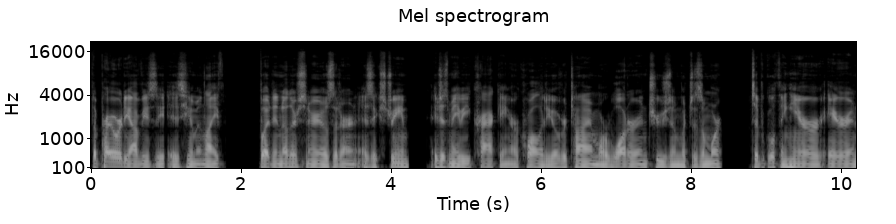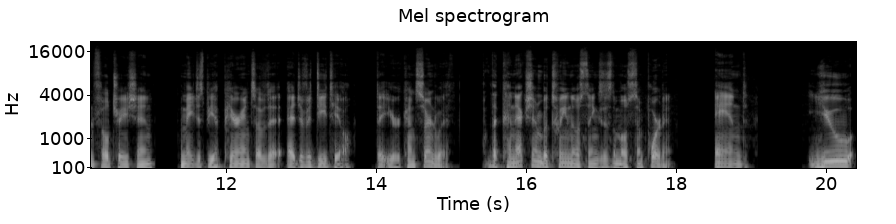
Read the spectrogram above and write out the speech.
the priority obviously is human life, but in other scenarios that aren't as extreme, it just may be cracking or quality over time or water intrusion, which is a more typical thing here, or air infiltration. It may just be appearance of the edge of a detail that you're concerned with. The connection between those things is the most important. And you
